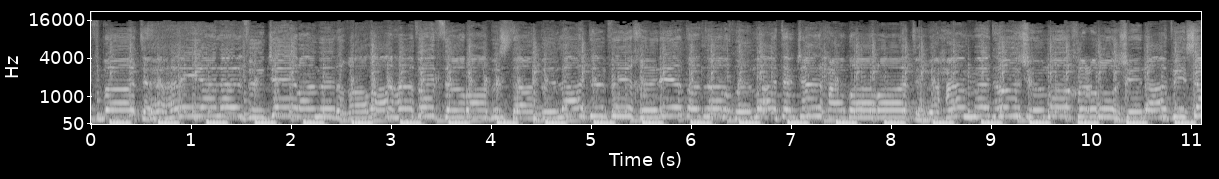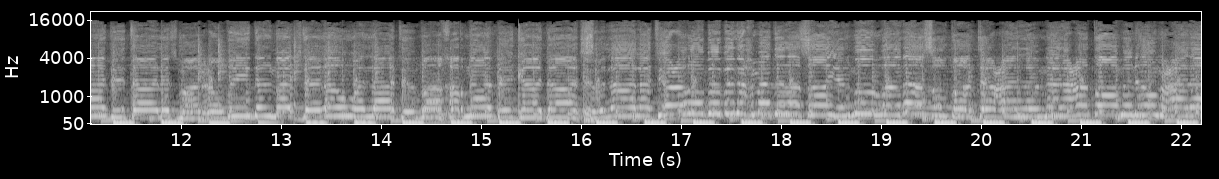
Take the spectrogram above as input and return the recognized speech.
وبثباته هيا الفجيرة من غلاها فالثرى بستان بلاد في خريطة الأرض ما تجهل محمد هو شموخ عروشنا في سادة الازمان عضيد المجد الأول لا تفاخرنا بقادات سلالة يعرب بن أحمد الاصايل من ضنا سلطان. تعلمنا العطاء منهم على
